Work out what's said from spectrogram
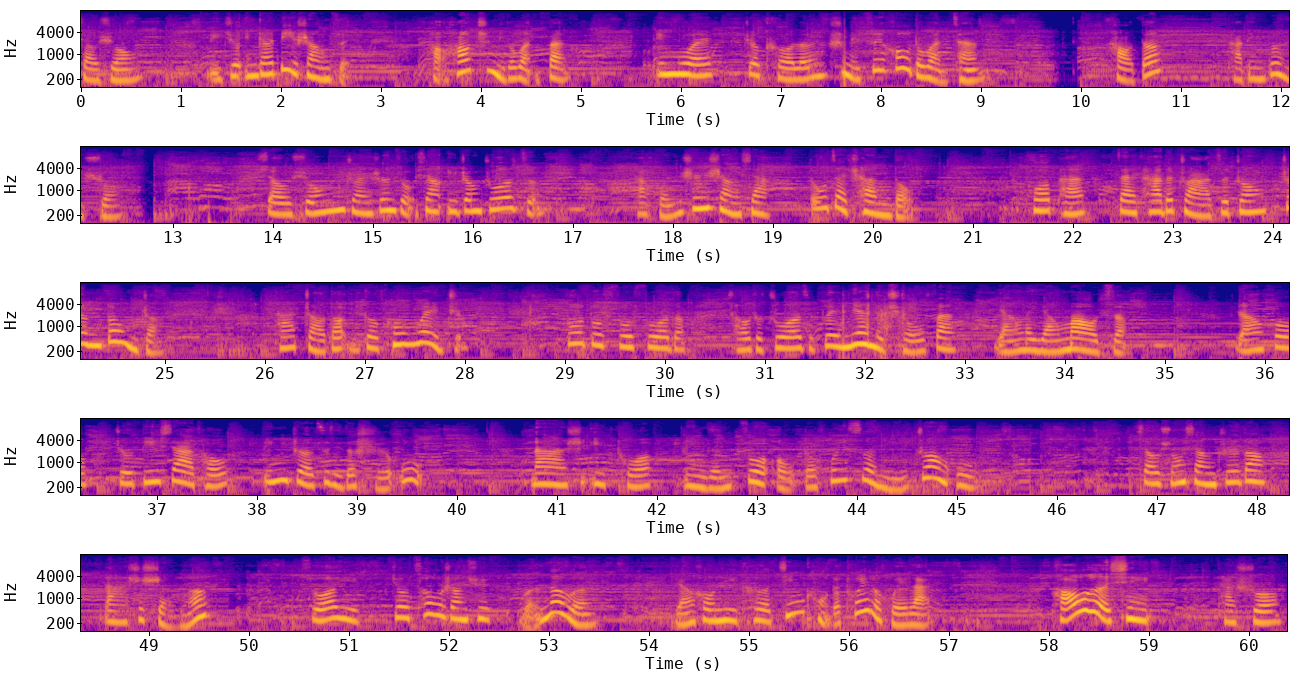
小熊，你就应该闭上嘴，好好吃你的晚饭，因为这可能是你最后的晚餐。好的，帕丁顿说。小熊转身走向一张桌子，他浑身上下都在颤抖。托盘。在他的爪子中震动着，他找到一个空位置，哆哆嗦嗦地朝着桌子对面的囚犯扬了扬帽子，然后就低下头盯着自己的食物。那是一坨令人作呕的灰色泥状物。小熊想知道那是什么，所以。就凑上去闻了闻，然后立刻惊恐地退了回来。好恶心，他说。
